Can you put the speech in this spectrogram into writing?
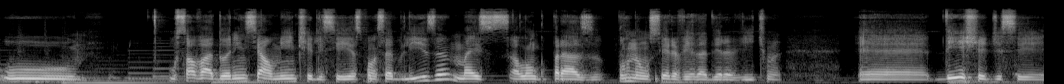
o, o salvador inicialmente ele se responsabiliza, mas a longo prazo, por não ser a verdadeira vítima, é, deixa de ser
